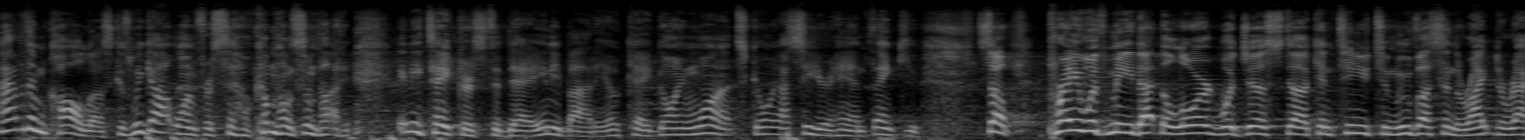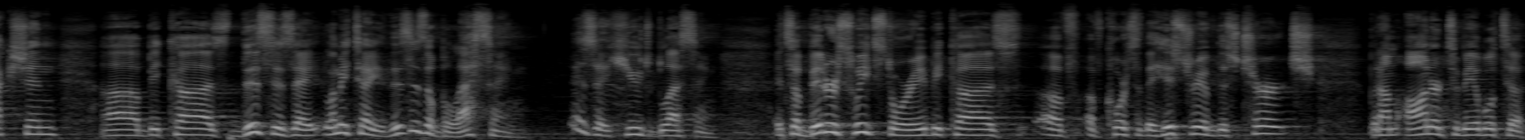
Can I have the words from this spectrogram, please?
Have them call us because we got one for sale. Come on, somebody. Any takers today? Anybody? Okay, going once, going. I see your hand. Thank you. So pray with me that the Lord would just uh, continue to move us in the right direction uh, because this is a, let me tell you, this is a blessing. This is a huge blessing. It's a bittersweet story because of, of course, of the history of this church. But I'm honored to be able to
